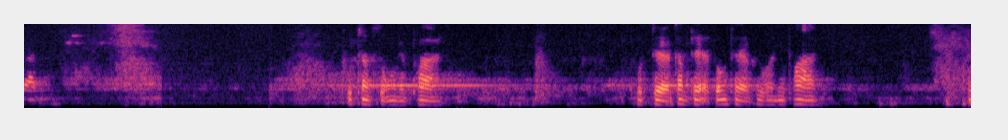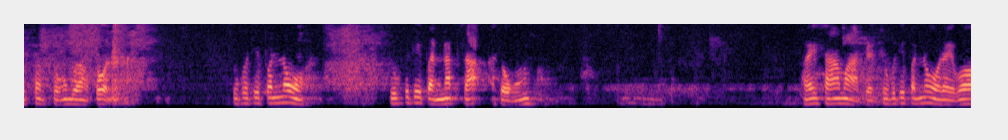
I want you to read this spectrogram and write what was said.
การ พุ ทธสงฆ์นิพพานพุทธแท้ทำแท้สงฆ์แท้คือวันนิพพานพุทธสงฆ์เบื้องต้น สุปฏิปันโน สุปฏิปันนัสสะสงฆ์ไผสามารถเป็นสุปฏิปันโนได้ว่า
